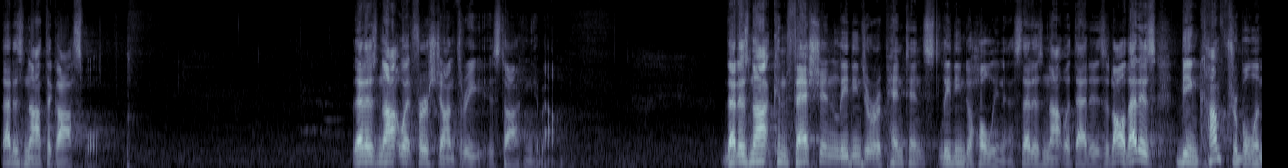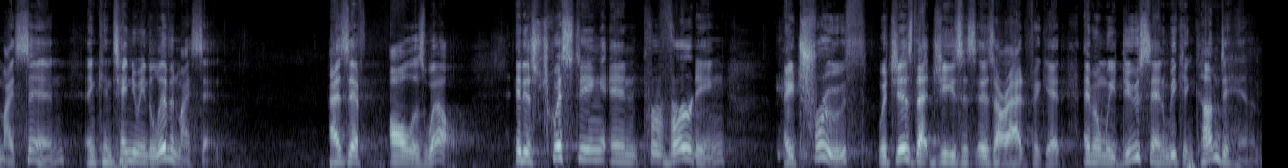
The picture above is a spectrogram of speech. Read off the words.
That is not the gospel. That is not what 1 John 3 is talking about. That is not confession leading to repentance, leading to holiness. That is not what that is at all. That is being comfortable in my sin and continuing to live in my sin as if all is well. It is twisting and perverting a truth, which is that Jesus is our advocate, and when we do sin, we can come to him.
